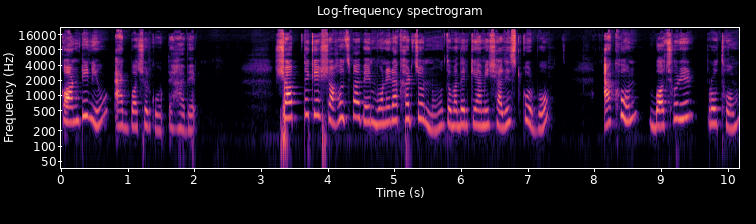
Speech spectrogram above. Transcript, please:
কন্টিনিউ এক বছর করতে হবে। সব থেকে সহজভাবে মনে রাখার জন্য তোমাদেরকে আমি সাজেস্ট করব, এখন বছরের প্রথম,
